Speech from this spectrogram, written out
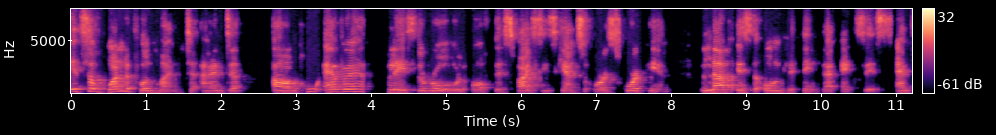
it's a wonderful month. And uh, um, whoever plays the role of the Pisces, Cancer, or Scorpion, love is the only thing that exists. And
